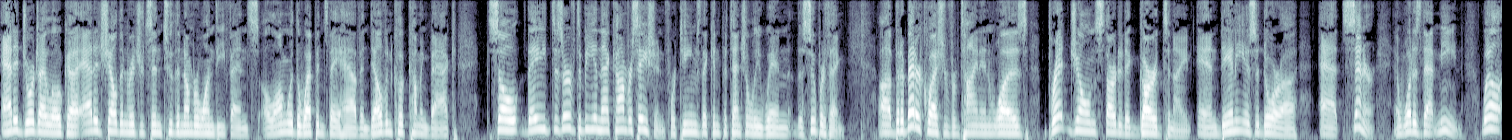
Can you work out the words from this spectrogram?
added George Iloka, added Sheldon Richardson to the number one defense, along with the weapons they have, and Dalvin Cook coming back. So they deserve to be in that conversation for teams that can potentially win the super thing. Uh, but a better question from Tynan was Brett Jones started at guard tonight and Danny Isidora at center. And what does that mean? Well,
